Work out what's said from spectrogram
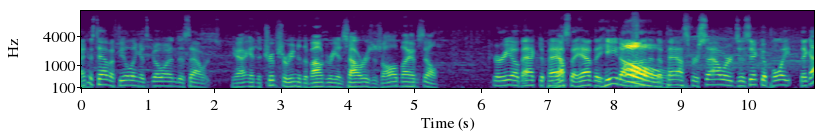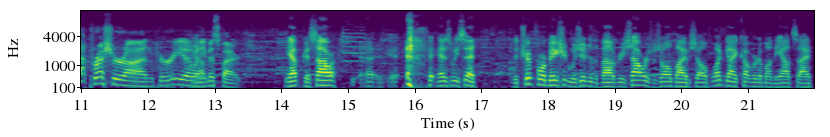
I just have a feeling it's going to Sowards. Yeah, and the trips are into the boundary, and Sowards is all by himself. Carrillo back to pass. Yep. They have the heat on, and the Oh. pass for Sowards is incomplete. They got pressure on Carrillo, and he Yep. misfired. Yep, because Sour, uh, as we said, the trip formation was into the boundary. Sowards was all by himself. One guy covered him on the outside.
